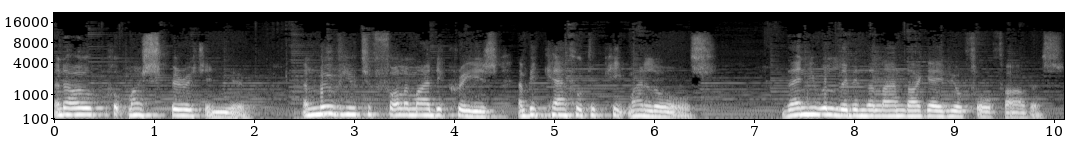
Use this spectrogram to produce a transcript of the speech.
And I will put my spirit in you and move you to follow my decrees and be careful to keep my laws. Then you will live in the land I gave your forefathers.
